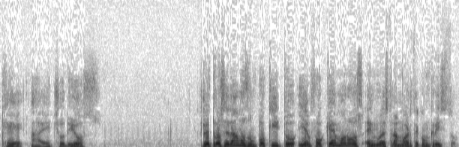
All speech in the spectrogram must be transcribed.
¿qué ha hecho Dios? Retrocedamos un poquito y enfoquémonos en nuestra muerte con Cristo.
